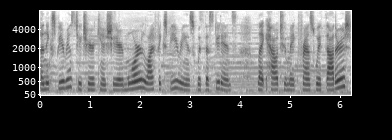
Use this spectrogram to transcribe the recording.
an experienced teacher can share more life experience with the students, like how to make friends with others,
